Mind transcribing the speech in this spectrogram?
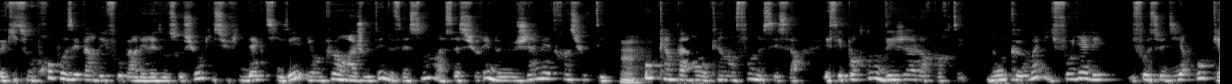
euh, qui sont proposés par défaut par les réseaux sociaux qu'il suffit d'activer et on peut en rajouter de façon à s'assurer de ne jamais être insulté. Hmm. Aucun parent, aucun enfant ne sait ça. Et c'est pourtant déjà à leur portée. Donc euh, ouais, il faut y aller. Il faut se dire, OK,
